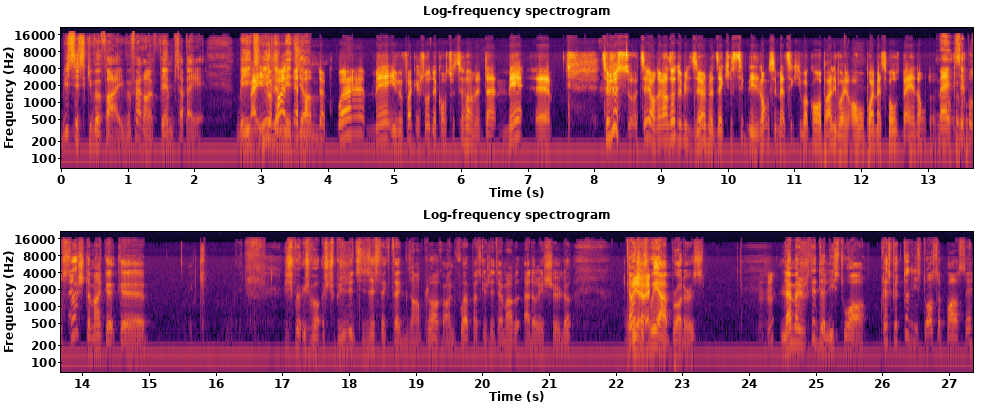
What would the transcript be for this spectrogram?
lui, c'est ce qu'il veut faire. Il veut faire un film, ça paraît. Mais il ben, utilise il veut le faire médium. de quoi, mais il veut faire quelque chose de constructif en même temps. Mais. Euh, c'est juste ça. on est rendu en 2019, je me disais, Christy, que les longues cinématiques, il va comprendre, il va, on va pas mettre pause. Ben non. Mais c'est pour ça, justement, que, que je, je, vais, je suis obligé d'utiliser cet exemple-là encore une fois parce que j'ai tellement adoré ce jeu-là. Quand j'ai joué à Brothers, mhm. la majorité de l'histoire, presque toute l'histoire se passait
